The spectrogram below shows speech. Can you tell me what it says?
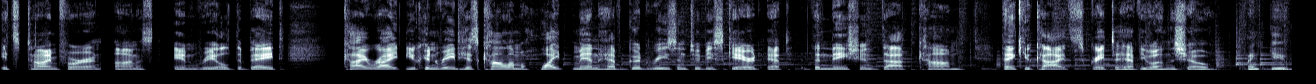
It's time for an honest and real debate. Kai Wright, you can read his column, White Men Have Good Reason to Be Scared, at thenation.com. Thank you, Kai. It's great to have you on the show. Thank you.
